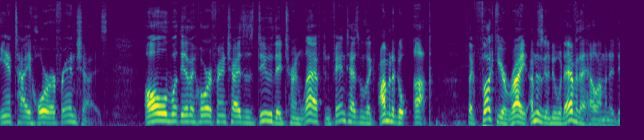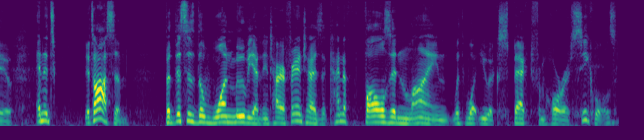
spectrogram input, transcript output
anti-horror franchise. All what the other horror franchises do, they turn left, and Phantasm's like, I'm gonna go up. It's like, fuck, you're right. I'm just gonna do whatever the hell I'm gonna do, and it's it's awesome. but this is the one movie out of the entire franchise that kind of falls in line with what you expect from horror sequels.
